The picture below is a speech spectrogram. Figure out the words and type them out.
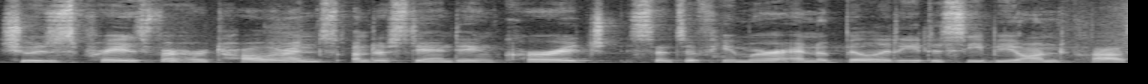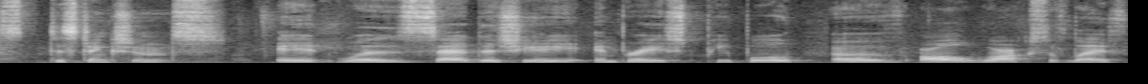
She was praised for her tolerance, understanding, courage, sense of humor, and ability to see beyond class distinctions. It was said that she embraced people of all walks of life.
